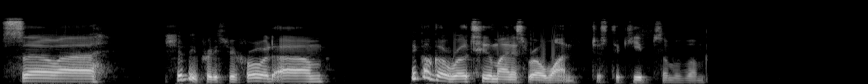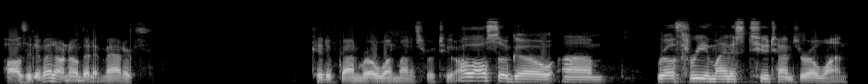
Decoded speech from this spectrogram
So uh, should be pretty straightforward. Um, I think I'll go row 2 minus row 1 just to keep some of them positive. I don't know that it matters. Could have gone row 1 minus row 2. I'll also go um, row 3 minus 2 times row 1.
